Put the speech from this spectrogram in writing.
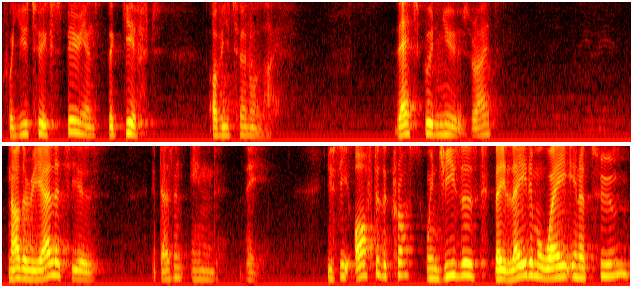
for you to experience the gift of eternal life. That's good news, right? Now, the reality is, it doesn't end there. You see, after the cross, when Jesus, they laid him away in a tomb,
